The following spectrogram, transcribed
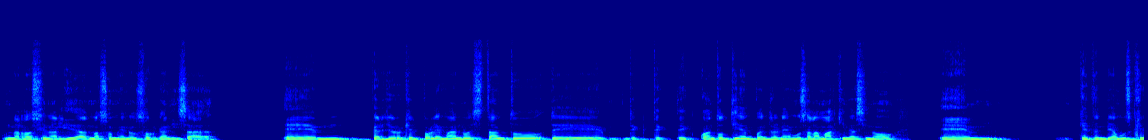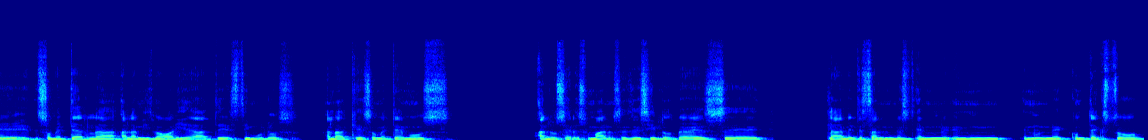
una racionalidad más o menos organizada. Em, pero yo creo que el problema no es tanto de, de, cuánto tiempo entrenemos a la máquina, sino em, que tendríamos que someterla a la misma variedad de estímulos a la que sometemos a los seres humanos. Es decir, los bebés eh, claramente están en, un contexto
